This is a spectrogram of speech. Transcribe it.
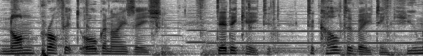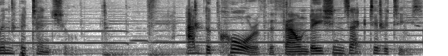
non profit organization dedicated to cultivating human potential. At the core of the Foundation's activities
